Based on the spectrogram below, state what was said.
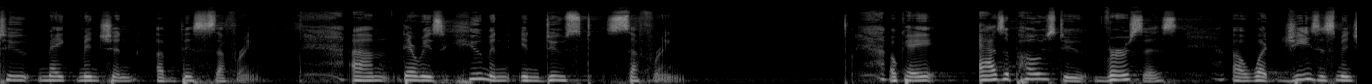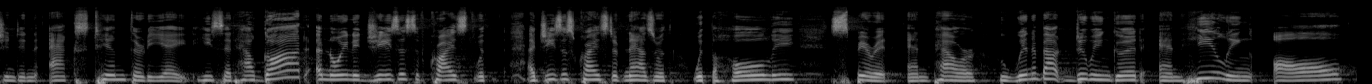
to make mention of this suffering. Um, there is human induced suffering okay, as opposed to versus uh, what Jesus mentioned in Acts 10:38. He said, "How God anointed Jesus of Christ with uh, Jesus Christ of Nazareth with the Holy Spirit and power, who went about doing good and healing all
